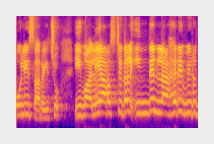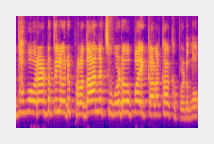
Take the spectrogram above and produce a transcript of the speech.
പോലീസ് അറിയിച്ചു. ഈ വലിയ അറസ്റ്റുകൾ ഇന്ത്യൻ ലഹരി വിരുദ്ധ പോരാട്ടത്തിൽ ഒരു പ്രധാന ചുവടുവെപ്പായി കണക്കാക്കപ്പെടുന്നു.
